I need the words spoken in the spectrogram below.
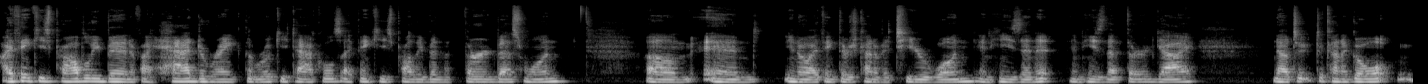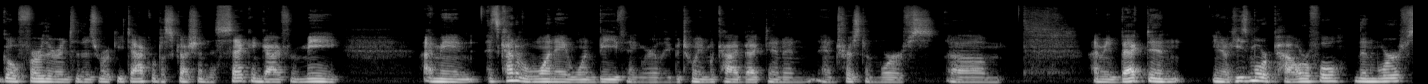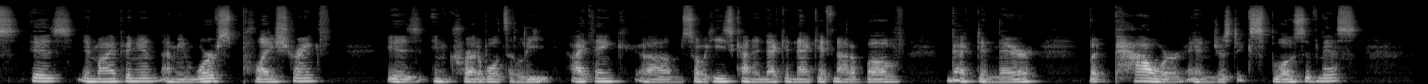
I think he's probably been, if I had to rank the rookie tackles, I think he's probably been the third best one. Um, and you know, I think there's kind of a tier one, and he's in it, and he's that third guy. Now, to, to kind of go go further into this rookie tackle discussion, the second guy for me, I mean, it's kind of a one A one B thing really between Mekhi Becton and and Tristan Wirfs. Um, I mean, Becton, you know, he's more powerful than Wirfs is, in my opinion. I mean, Wirfs' play strength is incredible. It's elite, I think. Um, so he's kind of neck and neck, if not above Becton there, but power and just explosiveness.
